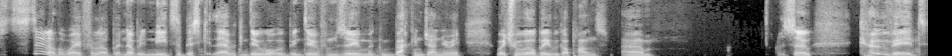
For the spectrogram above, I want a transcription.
stay the way for a little bit. Nobody needs the biscuit there. We can do what we've been doing from Zoom. We can back in January, which we will be. We've got plans. Um, so, COVID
